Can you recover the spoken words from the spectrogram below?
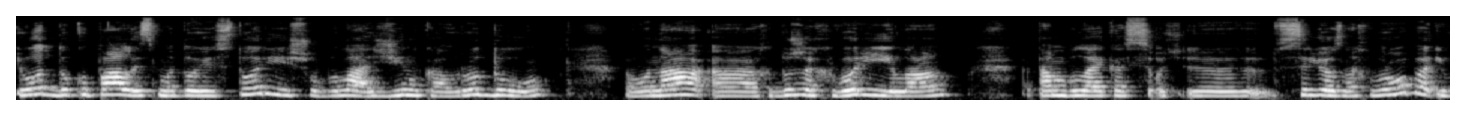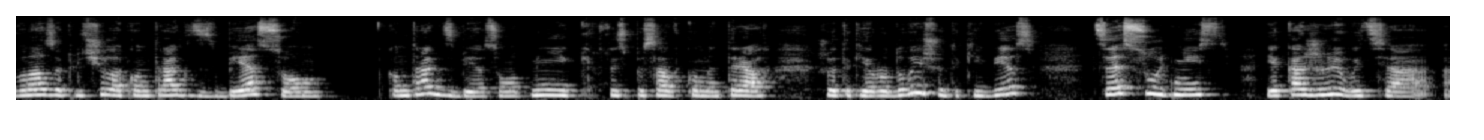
І от докопались ми до історії, що була жінка в роду, вона е, дуже хворіла. Там була якась е, серйозна хвороба, і вона заключила контракт з бісом. Контракт з бісом. От мені хтось писав в коментарях, що таке родовий, що таке біс. Це сутність, яка живиться е,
